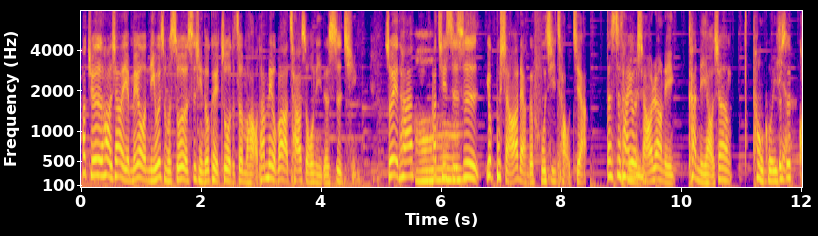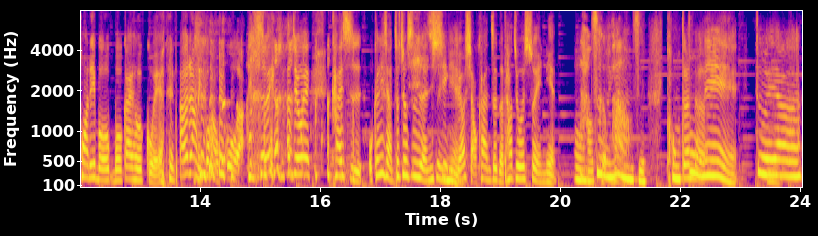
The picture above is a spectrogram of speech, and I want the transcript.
他觉得他好像也没有你为什么所有事情都可以做得这么好，他没有办法插手你的事情。所以他他其实是又不想要两个夫妻吵架，但是他又想要让你看你好像痛苦一下，就是看你无无该和鬼，他要让你不好过啊，所以他就会开始。我跟你讲，这就是人性，不要小看这个，他就会碎念。哦，好可怕，恐怖呢。对呀，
